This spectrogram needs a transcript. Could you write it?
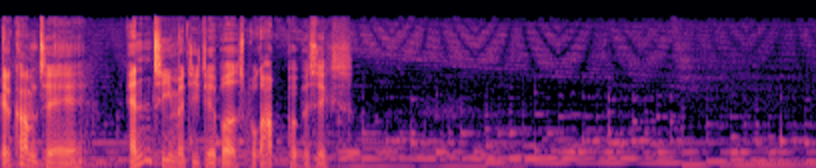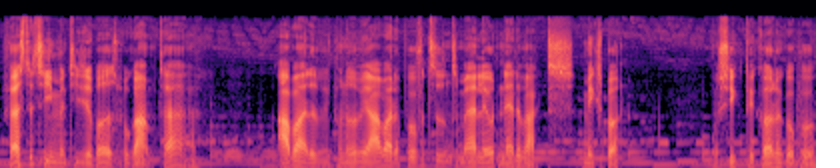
Velkommen til anden time af dit Breds program på P6. Første time af DJ Breds program, der arbejdede vi på noget, vi arbejder på for tiden, som er at lave et nattevagt mixbånd. Musik, det er godt at gå på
